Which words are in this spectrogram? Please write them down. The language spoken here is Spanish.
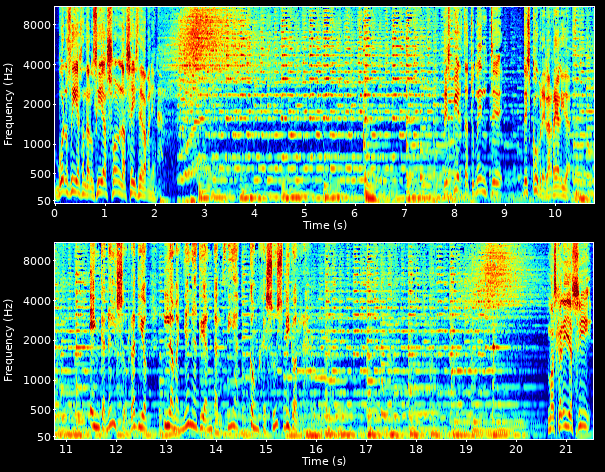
Buenos días Andalucía, son las 6 de la mañana. Despierta tu mente, descubre la realidad. En Canal Sur Radio, La mañana de Andalucía con Jesús Vigorra. Mascarillas sí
